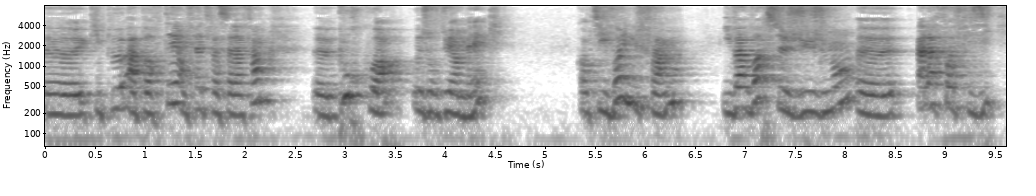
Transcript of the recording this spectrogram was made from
euh, qui peut apporter en fait face à la femme. Euh, pourquoi aujourd'hui un mec, quand il voit une femme, il va avoir ce jugement à la fois physique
